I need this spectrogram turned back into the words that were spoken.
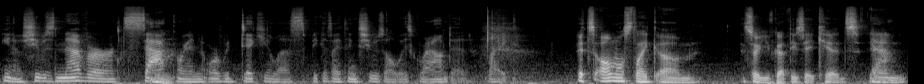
you know, she was never saccharine or ridiculous because I think she was always grounded. Like, It's almost like um, so you've got these eight kids, Yeah. and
